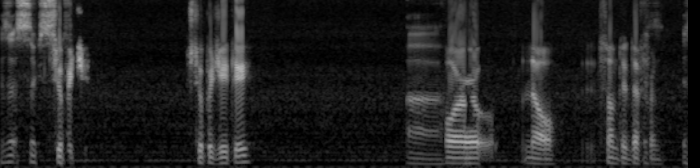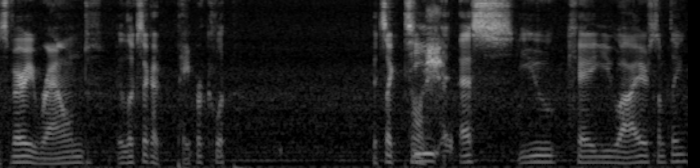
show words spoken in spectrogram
Is it six? Super G, Super GT, Uh, or no, it's something different. it's very round. It looks like a paperclip. It's like Oh, T shit. S U K U I or something.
